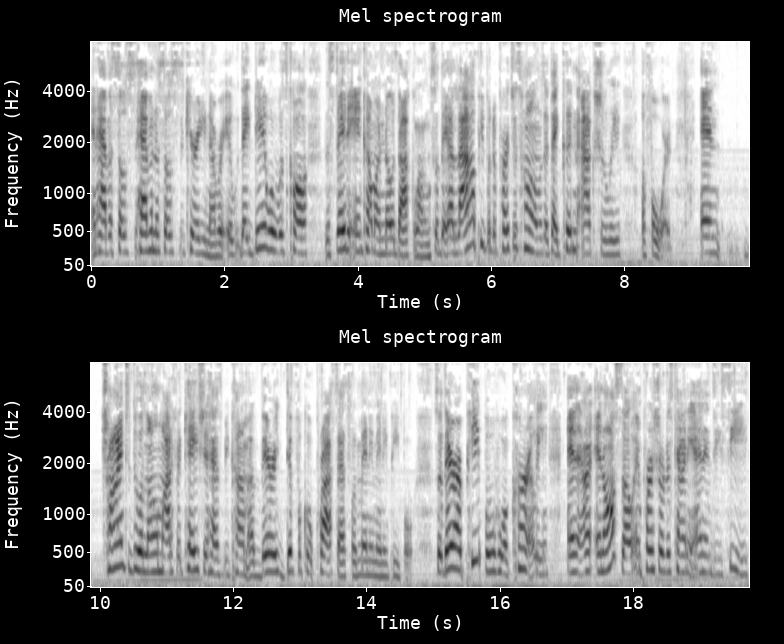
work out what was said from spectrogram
and have a social, having a social security number. It, they did what was called the stated income or no doc loan. So they allowed people to purchase homes that they couldn't actually afford. And trying to do a loan modification has become a very difficult process for many, many people. So there are people who are currently, and uh, and also in Prince George's County and in DC,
